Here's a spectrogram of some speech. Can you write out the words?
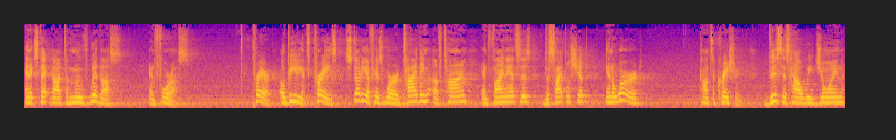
and expect God to move with us and for us. Prayer, obedience, praise, study of His Word, tithing of time and finances, discipleship, in a word, consecration. This is how we join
